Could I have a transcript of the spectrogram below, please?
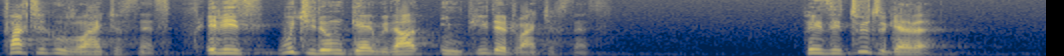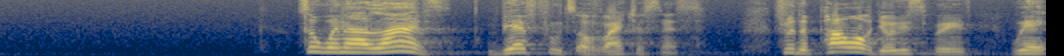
practical righteousness. It is which you don't get without imputed righteousness. So it's the two together. So when our lives bear fruits of righteousness, through the power of the Holy Spirit, we are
